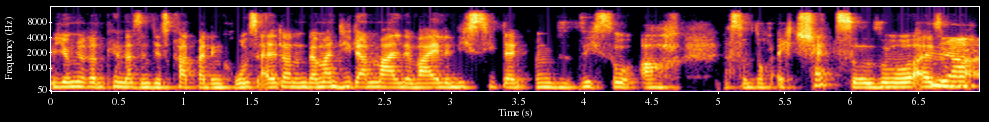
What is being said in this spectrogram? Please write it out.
jüngeren Kinder sind jetzt gerade bei den Großeltern, und wenn man die dann mal eine Weile nicht sieht, denken sie sich so, ach, das sind doch echt Schätze, so. Also ja.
